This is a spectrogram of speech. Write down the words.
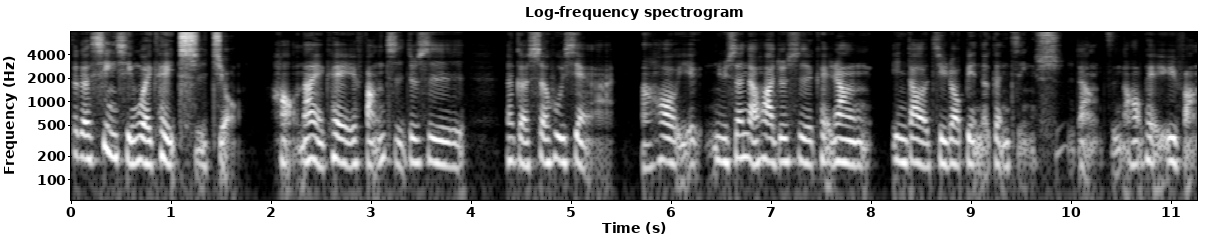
这个性行为可以持久。好，那也可以防止就是那个射护腺癌。然后也女生的话，就是可以让阴道的肌肉变得更紧实，这样子，然后可以预防，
